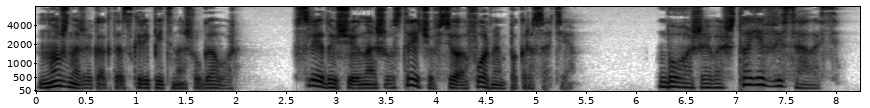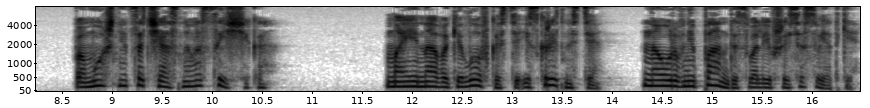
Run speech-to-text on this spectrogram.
«Нужно же как-то скрепить наш уговор. В следующую нашу встречу все оформим по красоте. Боже, во что я ввязалась? Помощница частного сыщика. Мои навыки ловкости и скрытности на уровне панды, свалившейся с ветки.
